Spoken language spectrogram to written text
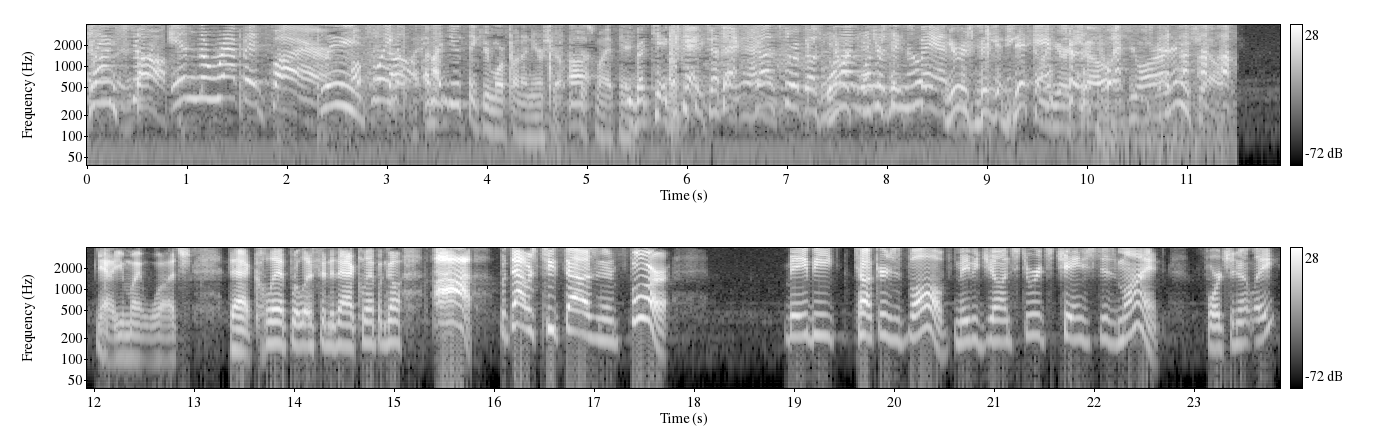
Please Stewart stop. in the rapid fire. Please Hopefully, stop. I, do think you're more fun on your show. Uh, just my opinion. but can- okay, just- next, hang Jon on. Stewart goes You know one what's on one with interesting, his though? fans. You're as big a dick on your answer the show as you are on any show. Yeah, you might watch that clip or listen to that clip and go, ah, but that was 2004. Maybe Tucker's evolved. Maybe Jon Stewart's changed his mind. Fortunately,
